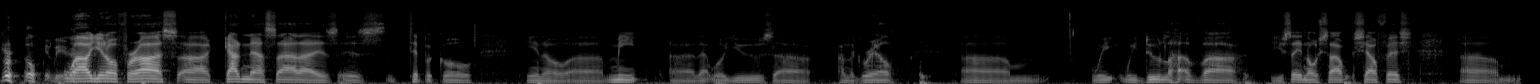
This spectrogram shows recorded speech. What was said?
throw in there? well, you know, for us, uh, carne asada is is typical, you know, uh, meat uh, that we'll use uh, on the grill. Um, we we do love. Uh, you say no shellfish. Um,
